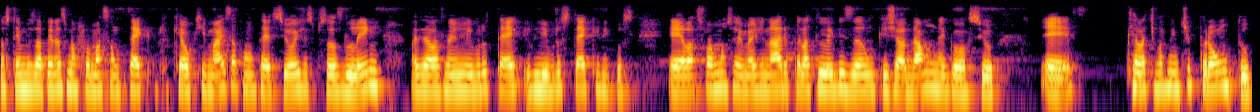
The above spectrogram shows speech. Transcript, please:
nós temos apenas uma formação técnica, que é o que mais acontece hoje. As pessoas leem, mas elas leem livro livros técnicos. É, elas formam seu imaginário pela televisão, que já dá um negócio é, relativamente pronto.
